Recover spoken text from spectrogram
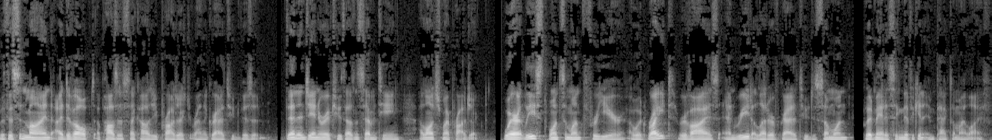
With this in mind, I developed a positive psychology project around the gratitude visit. Then in January of 2017, I launched my project, where at least once a month for a year, I would write, revise, and read a letter of gratitude to someone who had made a significant impact on my life.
